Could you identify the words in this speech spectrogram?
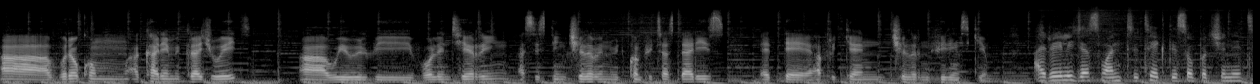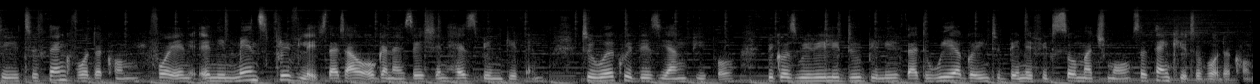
uh, Vodacom Academy graduates, uh, we will be volunteering, assisting children with computer studies at the African Children Feeding Scheme. I really just want to take this opportunity to thank Vodacom for an, an, immense privilege that our organization has been given to work with these young people because we really do believe that we are going to benefit so much more. So thank you to Vodacom.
